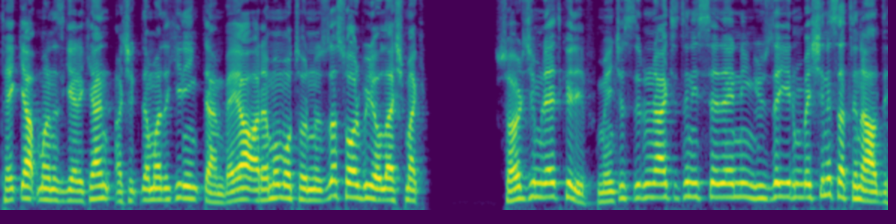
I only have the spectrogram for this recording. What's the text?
Tek yapmanız gereken açıklamadaki linkten veya arama motorunuzla Sorbil'e ulaşmak. Sir Jim Ratcliffe, Manchester United'ın hisselerinin %25'ini satın aldı.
